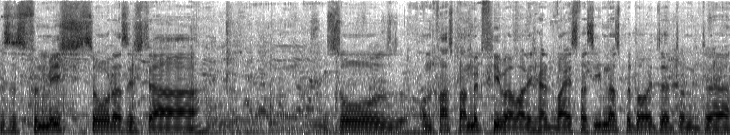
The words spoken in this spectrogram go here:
Ist es für mich so, dass ich da so unfassbar mitfieber, weil ich halt weiß, was ihm das bedeutet. Und äh,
